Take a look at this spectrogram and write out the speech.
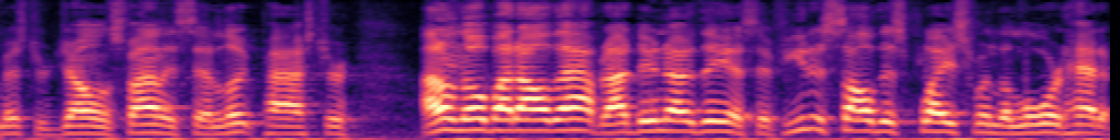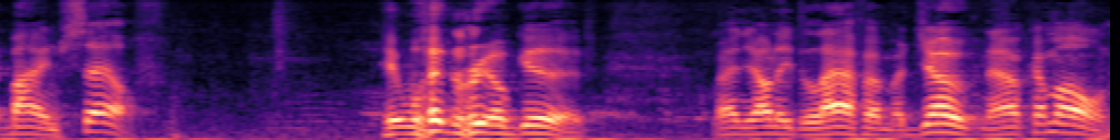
Mr. Jones finally said, Look, Pastor, I don't know about all that, but I do know this. If you just saw this place when the Lord had it by himself, it wasn't real good. Man, y'all need to laugh at my joke now. Come on.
